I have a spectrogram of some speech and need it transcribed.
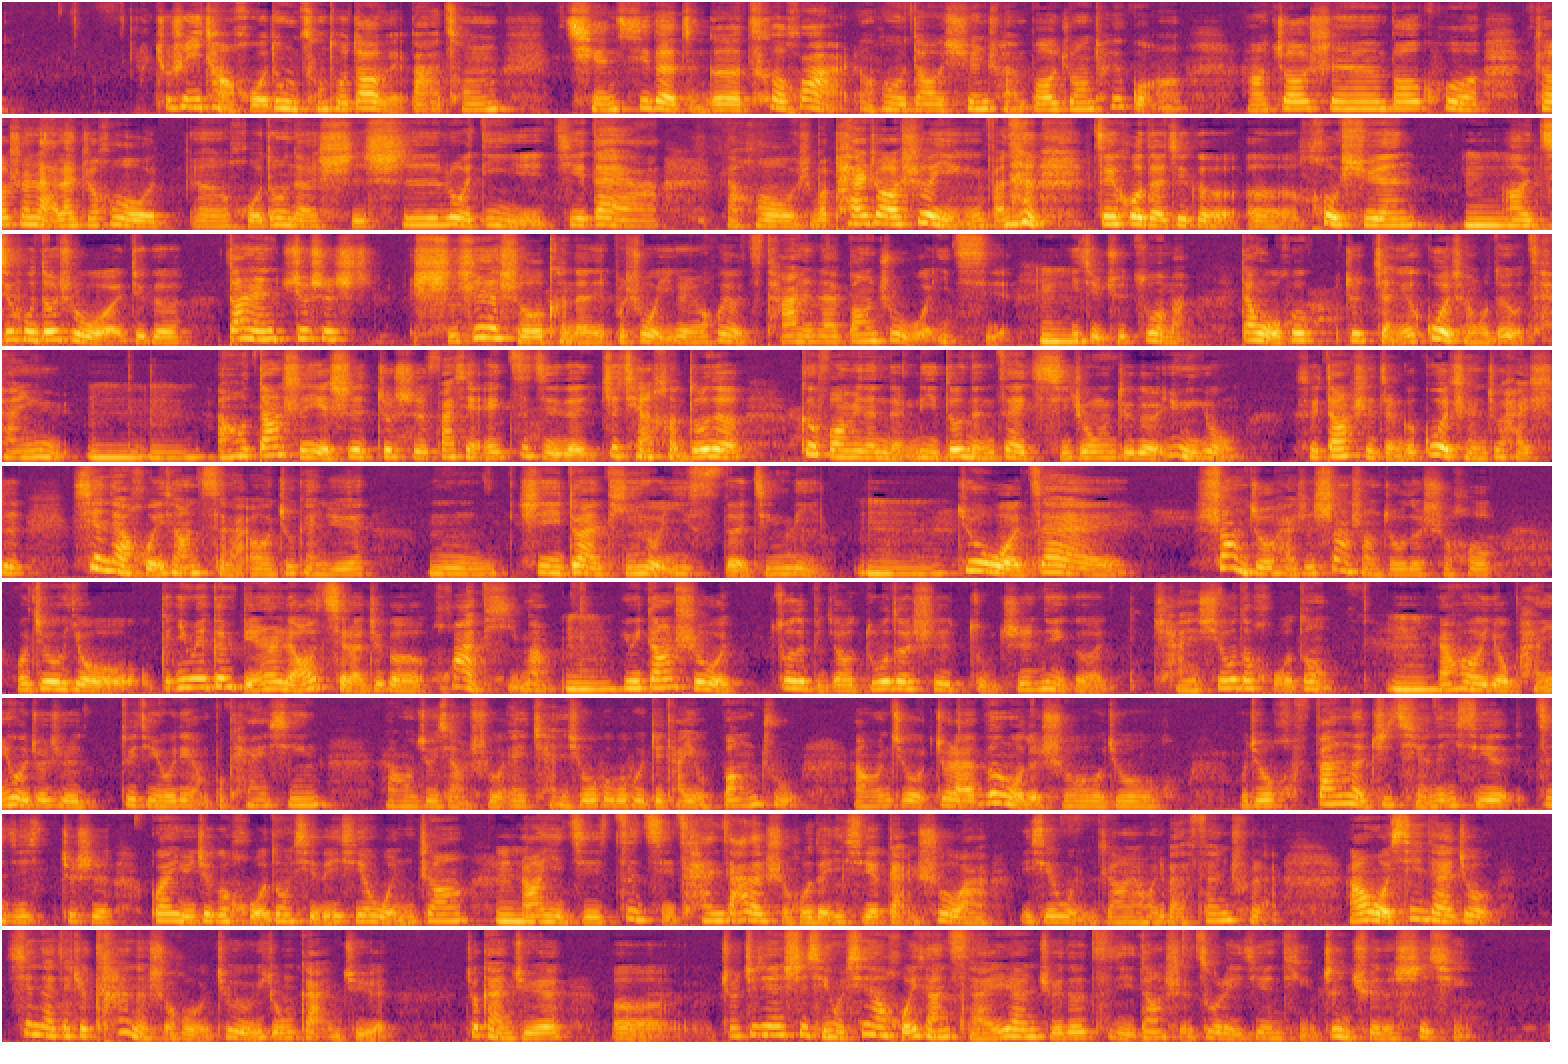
就是一场活动从头到尾吧，从前期的整个策划，然后到宣传、包装、推广，然后招生，包括招生来了之后，嗯、活动的实施、落地、接待啊，然后什么拍照、摄影，反正 最后的这个呃后宣，嗯呃，几乎都是我这个，当然就是实实施的时候，可能不是我一个人，会有其他人来帮助我一起嗯一起去做嘛。但我会就整个过程我都有参与，嗯嗯。然后当时也是就是发现，哎，自己的之前很多的各方面的能力都能在其中这个运用，所以当时整个过程就还是现在回想起来哦，就感觉嗯是一段挺有意思的经历。嗯。就我在上周还是上上周的时候，我就有因为跟别人聊起了这个话题嘛，嗯。因为当时我做的比较多的是组织那个禅修的活动，嗯然后有朋友就是最近有点不开心，然后就想说，哎，禅修会不会对他有帮助？然后就就来问我的时候，我就我就翻了之前的一些自己就是关于这个活动写的一些文章，嗯然后以及自己参加的时候的一些感受啊，一些文章，然后就把它翻出来。然后我现在就现在再去看的时候，就有一种感觉，就感觉呃，就这件事情，我现在回想起来，依然觉得自己当时做了一件挺正确的事情。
